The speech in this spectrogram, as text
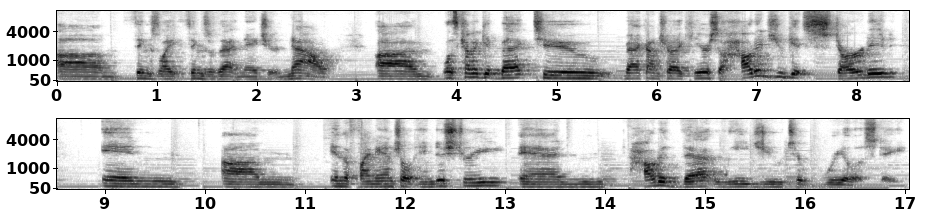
um, things like things of that nature. Now, um, let's kind of get back to back on track here. So, how did you get started in um, in the financial industry, and how did that lead you to real estate?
